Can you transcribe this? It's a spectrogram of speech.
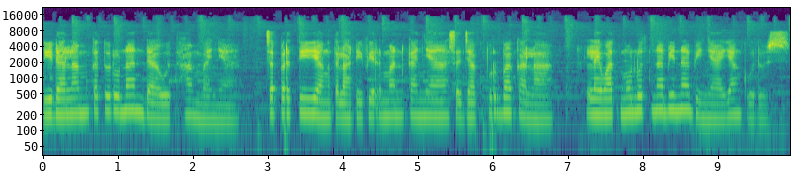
di dalam keturunan Daud hambanya, seperti yang telah difirmankannya sejak purbakala lewat mulut nabi-nabinya yang kudus,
